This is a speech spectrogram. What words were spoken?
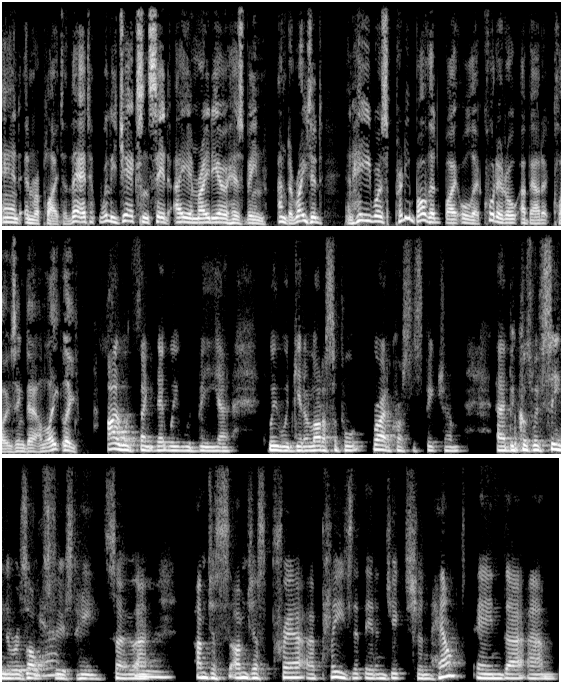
And in reply to that, Willie Jackson said AM radio has been underrated and he was pretty bothered by all the korero about it closing down lately. I would think that we would be uh, we would get a lot of support right across the spectrum uh, because we've seen the results yeah. firsthand. So uh, mm. I'm just I'm just proud, uh, pleased that that injection helped and uh, um,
